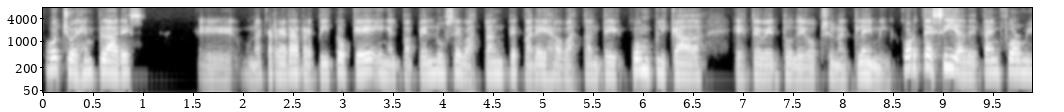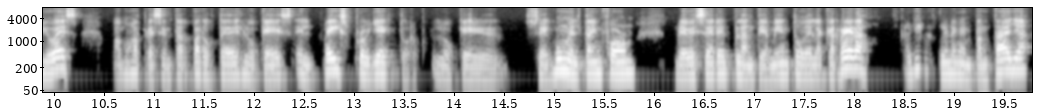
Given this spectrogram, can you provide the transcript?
ocho ejemplares. Eh, una carrera, repito, que en el papel luce bastante pareja, bastante complicada este evento de Optional Claiming. Cortesía de Timeform US, vamos a presentar para ustedes lo que es el Pace Projector, lo que según el Timeform debe ser el planteamiento de la carrera. Allí la tienen en pantalla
